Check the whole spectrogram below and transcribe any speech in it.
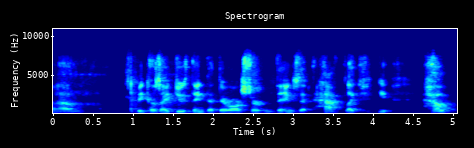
Um, because I do think that there are certain things that have, like, you, how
